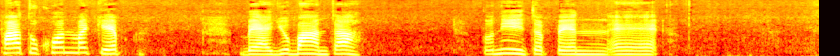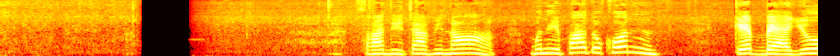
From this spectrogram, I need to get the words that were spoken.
พาทุกคนมาเก็บ แบอยู่บ้านจ้าตัวนี้จะเป็นแออส วัสดีจ้าพี่น้องมื่อนี้พาทุกคน เก็บแบอยู่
